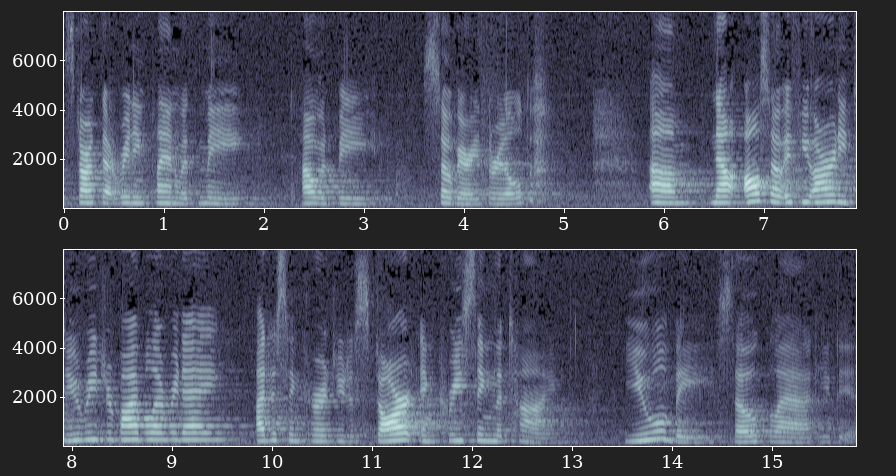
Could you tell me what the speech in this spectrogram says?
start that reading plan with me, I would be so very thrilled. Um, now, also, if you already do read your Bible every day, I just encourage you to start increasing the time. You will be so glad you did.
